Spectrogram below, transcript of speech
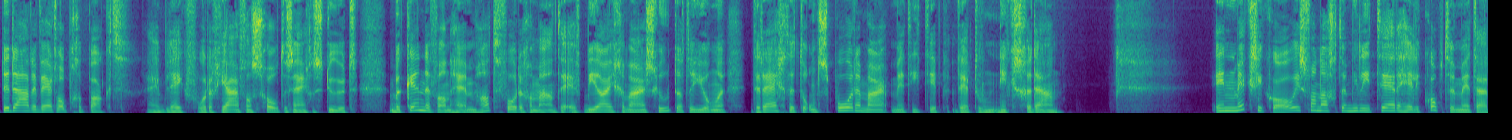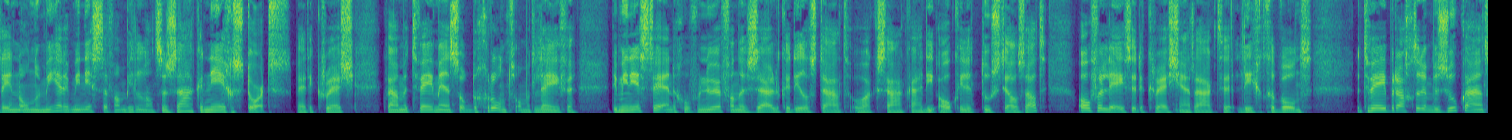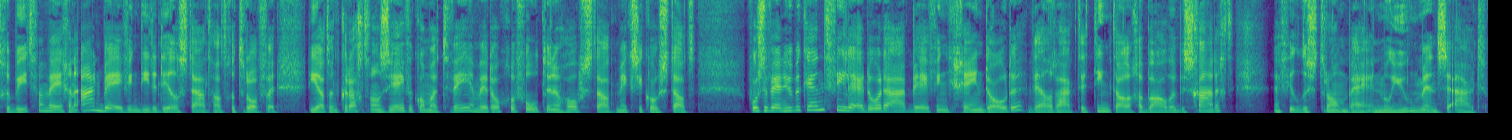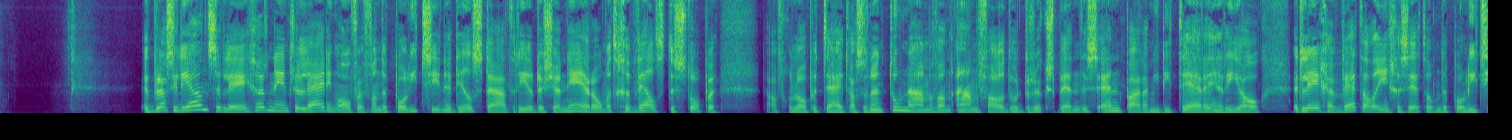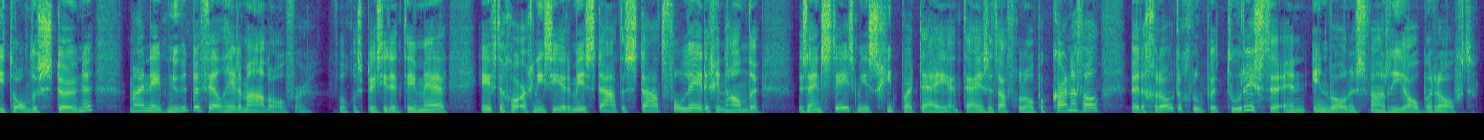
De dader werd opgepakt. Hij bleek vorig jaar van school te zijn gestuurd. Een bekende van hem had vorige maand de FBI gewaarschuwd... dat de jongen dreigde te ontsporen, maar met die tip werd toen niks gedaan. In Mexico is vannacht een militaire helikopter... met daarin onder meer de minister van Binnenlandse Zaken neergestort. Bij de crash kwamen twee mensen op de grond om het leven. De minister en de gouverneur van de zuidelijke deelstaat Oaxaca... die ook in het toestel zat, overleefden de crash en raakten licht gewond. De twee brachten een bezoek aan het gebied vanwege een aardbeving die de deelstaat had getroffen. Die had een kracht van 7,2 en werd ook gevoeld in de hoofdstad Mexico-stad. Voor zover nu bekend vielen er door de aardbeving geen doden. Wel raakten tientallen gebouwen beschadigd en viel de stroom bij een miljoen mensen uit. Het Braziliaanse leger neemt de leiding over van de politie in de deelstaat Rio de Janeiro om het geweld te stoppen. De afgelopen tijd was er een toename van aanvallen door drugsbendes en paramilitairen in Rio. Het leger werd al ingezet om de politie te ondersteunen, maar neemt nu het bevel helemaal over. Volgens president Temer heeft de georganiseerde misdaad de staat volledig in handen. Er zijn steeds meer schietpartijen en tijdens het afgelopen carnaval werden grote groepen toeristen en inwoners van Rio beroofd.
